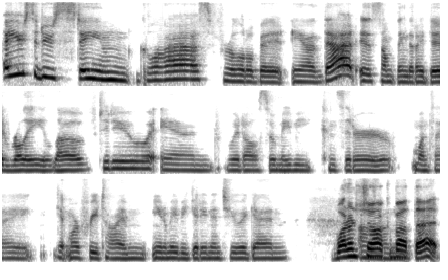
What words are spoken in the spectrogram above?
I used to do stained glass for a little bit and that is something that i did really love to do and would also maybe consider once i get more free time you know maybe getting into again. Why don't you talk um, about that?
